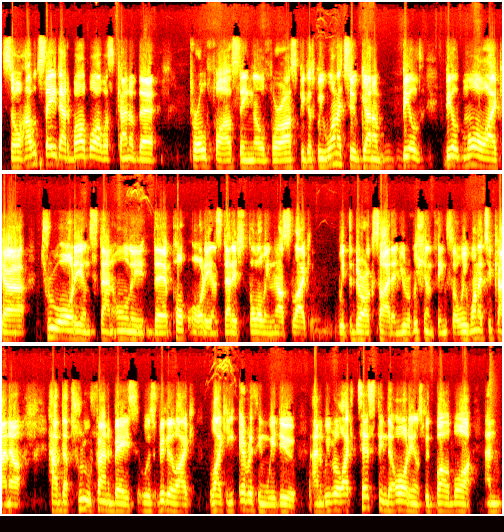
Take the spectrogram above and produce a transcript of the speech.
So I would say that Balboa was kind of the profile signal for us because we wanted to kind of build build more like a true audience than only the pop audience that is following us like with the dark side and Eurovision thing. So we wanted to kind of have that true fan base who's really like liking everything we do. And we were like testing the audience with Balboa. And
